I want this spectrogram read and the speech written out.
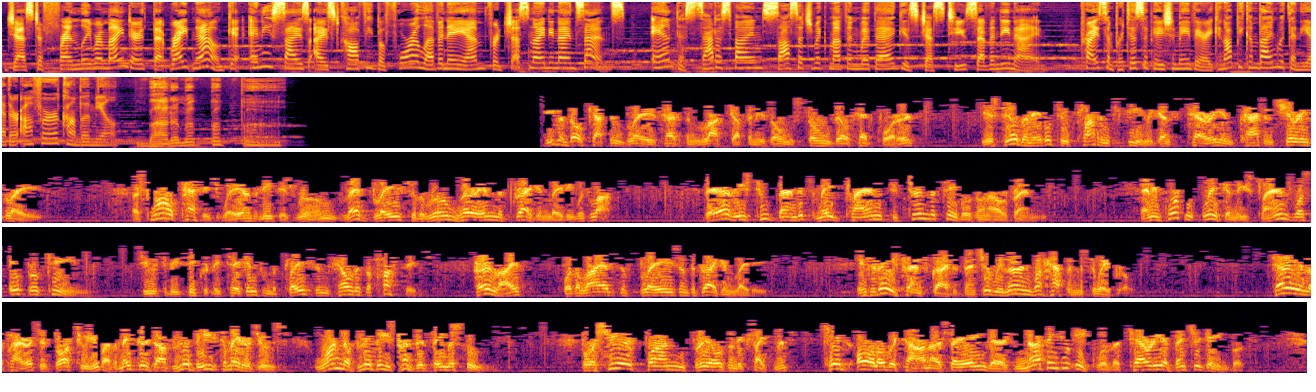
Just a friendly reminder that right now, get any size iced coffee before 11 a.m. for just 99 cents. And a satisfying sausage McMuffin with egg is just $2.79. Price and participation may vary, cannot be combined with any other offer or combo meal. Ba-da-ba-ba-ba. Even though Captain Blaze has been locked up in his own stone-built headquarters, he has still been able to plot and scheme against Terry and Pat and Cheery Blaze. A small passageway underneath his room led Blaze to the room wherein the Dragon Lady was locked. There, these two bandits made plans to turn the tables on our friends. An important link in these plans was April Kane. She was to be secretly taken from the place and held as a hostage. Her life for the lives of Blaze and the Dragon Lady. In today's transcribed adventure, we learn what happens to April. Terry and the Pirates is brought to you by the makers of Libby's Tomato Juice, one of Libby's hundred famous foods. For sheer fun, thrills, and excitement, kids all over town are saying there's nothing to equal the Terry Adventure Game Book.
